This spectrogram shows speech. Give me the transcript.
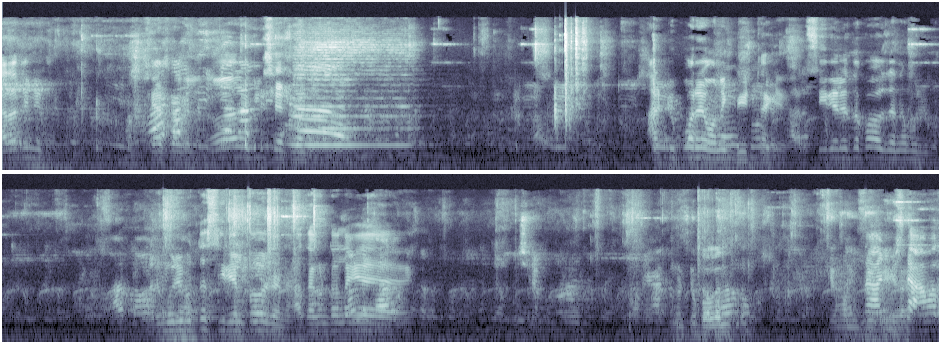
সারাদিনই শেষ হয়ে গেলে আর শেষ হয়ে আর একটু পরে অনেক ভিড় থাকে আর সিরিয়ালে তো পাওয়া যায় না মুড়ি ভর্তা আর মুড়ি ভর্তা সিরিয়াল পাওয়া যায় না আধা ঘণ্টা লাগে একটু বলেন তো কেমন না আমি আমার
